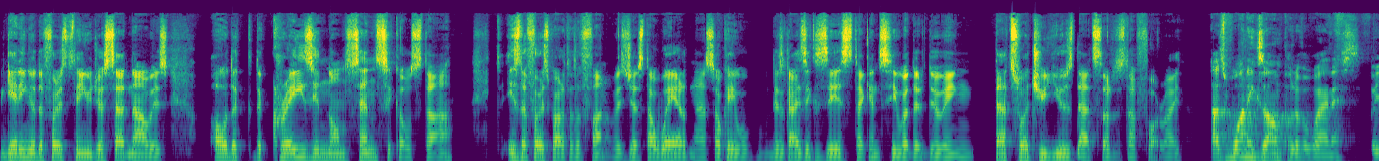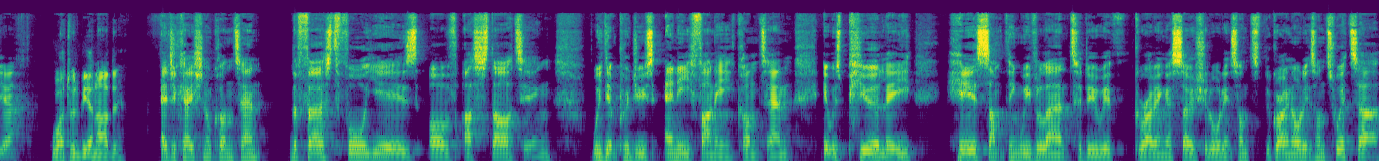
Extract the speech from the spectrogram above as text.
am getting you, the first thing you just said now is all the the crazy nonsensical stuff is the first part of the funnel. It's just awareness. Okay, well, these guys exist. I can see what they're doing. That's what you use that sort of stuff for, right? That's one example of awareness. But yeah, what would be another? Educational content the first four years of us starting, we didn't produce any funny content. It was purely here's something we've learned to do with growing a social audience on the growing audience on Twitter,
